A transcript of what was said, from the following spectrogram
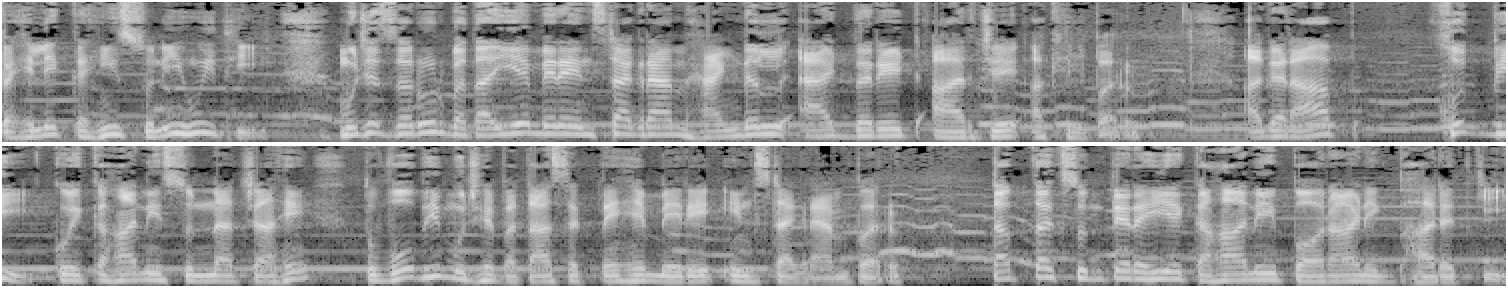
पहले कहीं सुनी हुई थी? मुझे ज़रूर बताइए मेरे Instagram handle at the rate RJ Akhil पर। अगर आप खुद भी कोई कहानी सुनना चाहें तो वो भी मुझे बता सकते हैं मेरे इंस्टाग्राम पर। तब तक सुनते रहिए कहानी पौराणिक भारत की।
